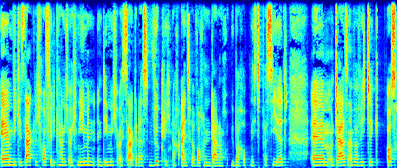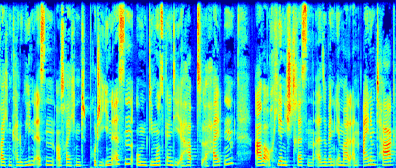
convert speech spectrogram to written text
ähm, wie gesagt, ich hoffe, die kann ich euch nehmen, indem ich euch sage, dass wirklich nach ein, zwei Wochen da noch überhaupt nichts passiert. Ähm, und da ist einfach wichtig, ausreichend Kalorien essen, ausreichend Protein essen, um die Muskeln, die ihr habt, zu erhalten. Aber auch hier nicht stressen. Also wenn ihr mal an einem Tag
